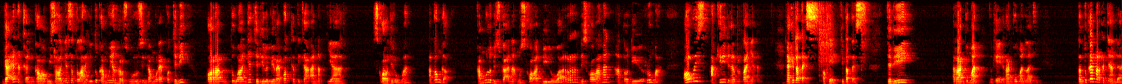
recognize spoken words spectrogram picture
Gak enak kan kalau misalnya setelah itu kamu yang harus ngurusin kamu repot. Jadi orang tuanya jadi lebih repot ketika anaknya sekolah di rumah atau enggak? Kamu lebih suka anakmu sekolah di luar, di sekolahan, atau di rumah? Always akhiri dengan pertanyaan. Nah kita tes, oke okay, kita tes. Jadi rangkuman, oke okay, rangkuman lagi. Tentukan marketnya Anda,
